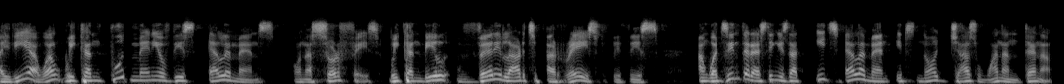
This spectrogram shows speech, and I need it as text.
idea, well, we can put many of these elements on a surface. We can build very large arrays with this and what's interesting is that each element, it's not just one antenna.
